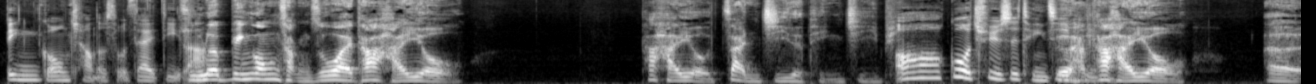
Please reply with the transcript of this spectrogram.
兵工厂的所在地了。除了兵工厂之外，它还有它还有战机的停机坪。哦，过去是停机坪。它还有呃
